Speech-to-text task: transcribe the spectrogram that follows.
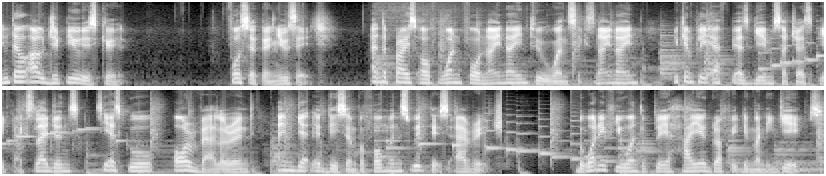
Intel Arc GPU is good for certain usage. At the price of 1499 to 1699, you can play FPS games such as Apex Legends, CSGO, or Valorant and get a decent performance with this average. But what if you want to play higher graphic demanding games?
